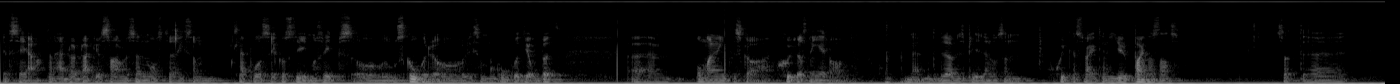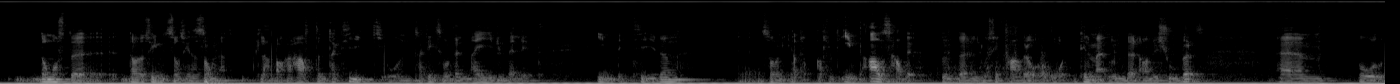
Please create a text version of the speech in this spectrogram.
Det vill säga att den här Brachiosaurusen måste liksom klä på sig kostym och slips och, och skor och liksom gå till jobbet. Um, om man inte ska skjutas ner av med bedövningspilen och sen skickas iväg till en djurpark någonstans. Så att eh, de måste, Det har synts de senaste säsongerna att Gladbach har haft en taktik och en taktik som var väldigt naiv, väldigt inte i tiden. Eh, som de absolut inte alls hade under Lucien Favre och, och till och med under André Schubert. Ehm, och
